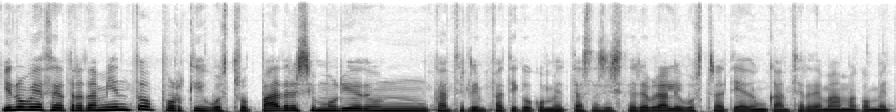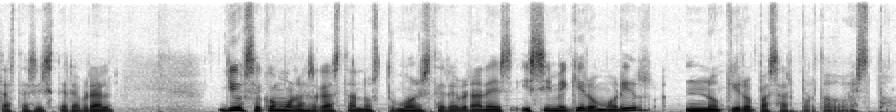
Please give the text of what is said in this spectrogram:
yo no voy a hacer tratamiento porque vuestro padre se murió de un cáncer linfático con metástasis cerebral y vuestra tía de un cáncer de mama con metástasis cerebral. Yo sé cómo las gastan los tumores cerebrales y si me quiero morir, no quiero pasar por todo esto.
